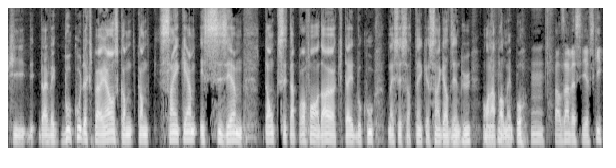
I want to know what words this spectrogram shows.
qui, avec beaucoup d'expérience comme, comme cinquième et sixième. Donc, c'est ta profondeur qui t'aide beaucoup, mais c'est certain que sans gardien de but, on n'en parle même pas. Mmh. Parle-en, Vassilievski.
